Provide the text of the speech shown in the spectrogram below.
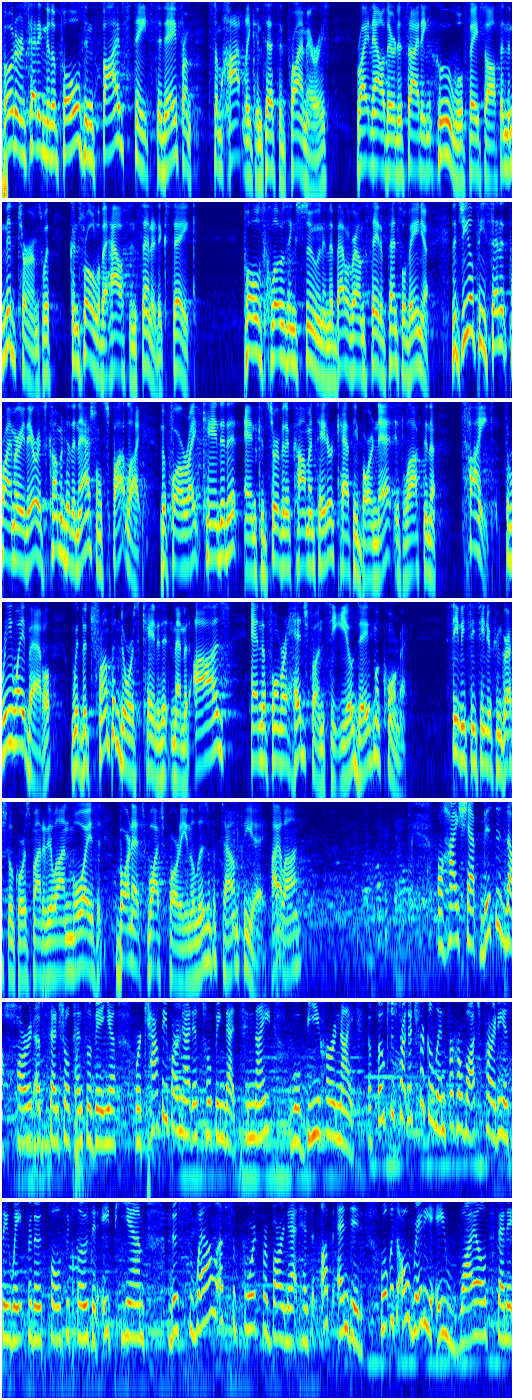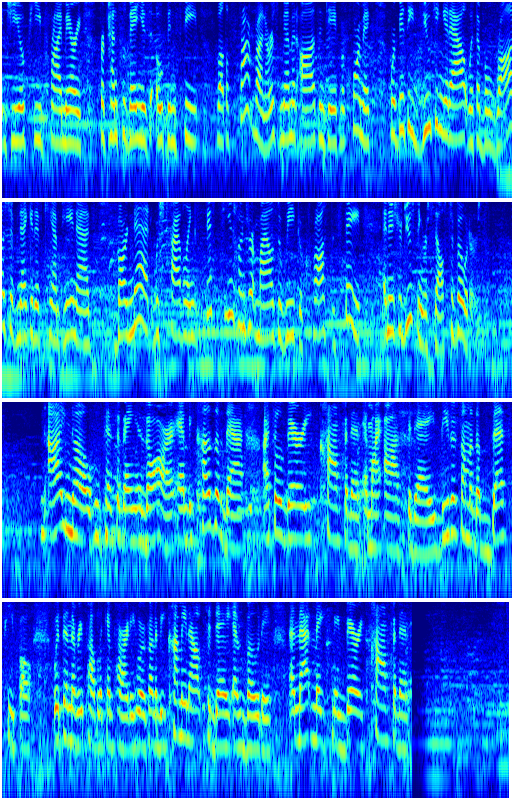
Voters heading to the polls in five states today from some hotly contested primaries. Right now, they're deciding who will face off in the midterms with control of the House and Senate at stake. Polls closing soon in the battleground state of Pennsylvania. The GOP Senate primary there has come into the national spotlight. The far right candidate and conservative commentator Kathy Barnette is locked in a tight three way battle with the Trump endorsed candidate Mehmet Oz and the former hedge fund CEO Dave McCormick. CNBC senior congressional correspondent Ylan Mui is at Barnette's watch party in Elizabethtown, PA. Hi, Ylan. Well, hi, Shep. This is the heart of central Pennsylvania where Kathy Barnette is hoping that tonight will be her night. Now, folks are starting to trickle in for her watch party as they wait for those polls to close at 8 p.m. The swell of support for Barnette has upended what was already a wild Senate GOP primary for Pennsylvania's open seat, while the frontrunners, Mehmet Oz and Dave McCormick, were busy duking it out with a barrage of negative campaign ads. Barnette was traveling 1,500 miles a week across the state and introducing herself to voters. I know who Pennsylvanians are, and because of that, I feel very confident in my odds today. These are some of the best people within the Republican Party who are going to be coming out today and voting, and that makes me very confident.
